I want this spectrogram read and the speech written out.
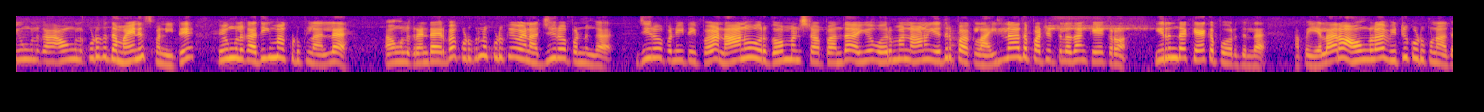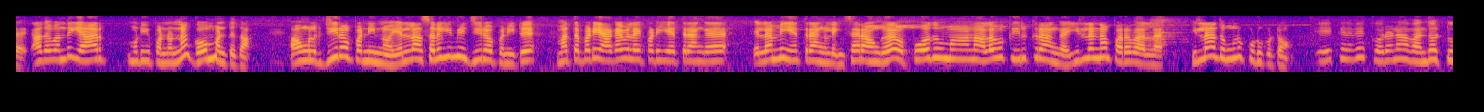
இவங்களுக்கு அவங்களுக்கு கொடுக்கறத மைனஸ் பண்ணிவிட்டு இவங்களுக்கு அதிகமாக கொடுக்கலாம்ல? அவங்களுக்கு ரெண்டாயிரம் ரூபாய் கொடுக்கணும். கொடுக்க வேணாம். ஜீரோ பண்ணுங்க. ஜீரோ பண்ணிவிட்டு இப்போ நானும் ஒரு கவர்மெண்ட் ஸ்டாஃபாக இருந்தால் ஐயோ வருமா நானும் எதிர்பார்க்கலாம். இல்லாத பட்சத்தில் தான் கேட்குறோம் இருந்தால் கேட்க போகிறதில்ல அப்போ எல்லாரும் அவங்களா விட்டு கொடுக்கணும் அதை. அதை வந்து யார் முடிவு பண்ணணும்னா கவர்மெண்ட்டு தான். அவங்களுக்கு ஜீரோ பண்ணிடணும். எல்லா சலுகையுமே ஜீரோ பண்ணிவிட்டு மற்றபடி அகவிலைப்படி ஏற்றுறாங்க எல்லாமே ஏற்றுறாங்க இல்லைங்க சார். அவங்க போதுமான அளவுக்கு இருக்கிறாங்க. இல்லைன்னா பரவாயில்ல. இல்லாதவங்களும் கொடுக்கட்டும். ஏற்கனவே கொரோனா வந்து டூ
